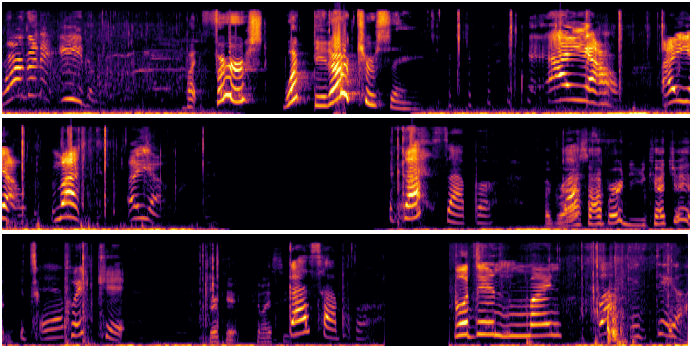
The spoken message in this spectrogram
we're gonna eat them. But first, what did Archer say? Ayo! Ayo! Look! Ayo! A Grasshopper. A grasshopper? Did you catch it? It's a cricket. Cricket. Can I see? Grasshopper. Put in my bucket there.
